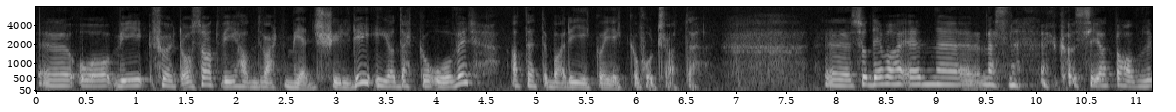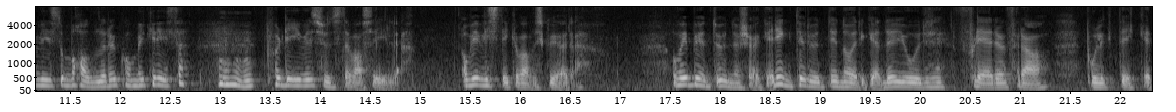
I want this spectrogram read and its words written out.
Eh, og vi følte også at vi hadde vært medskyldige i å dekke over at dette bare gikk og gikk og fortsatte. Eh, så det var en eh, nesten jeg kan si at vi som behandlere kom i krise. Mm -hmm. Fordi vi syntes det var så ille. Og vi visste ikke hva vi skulle gjøre. Og vi begynte å undersøke. Ringte rundt i Norge. Det gjorde flere fra politikken.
